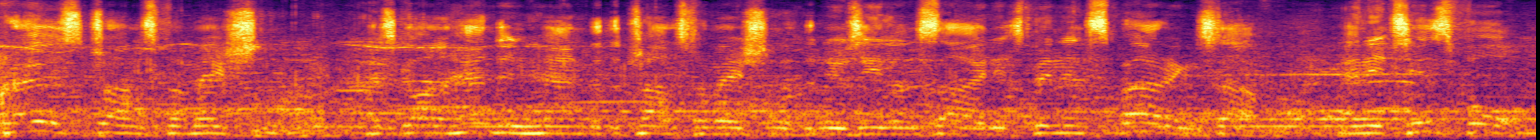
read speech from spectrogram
Crowe's transformation has gone hand in hand with the transformation of the New Zealand side. It's been inspiring stuff, and it's his form.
